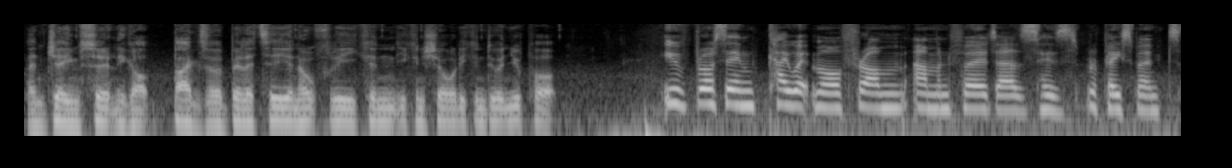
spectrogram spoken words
and James certainly got bags of ability, and hopefully he can he can show what he can do at Newport. You've brought in Kai Whitmore from Ammanford as his replacement,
